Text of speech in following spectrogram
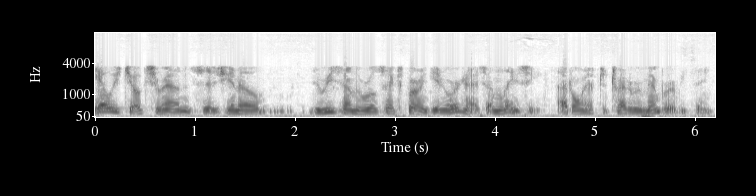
he always jokes around and says, you know, the reason I'm the world's expert on getting organized, I'm lazy. I don't have to try to remember everything.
